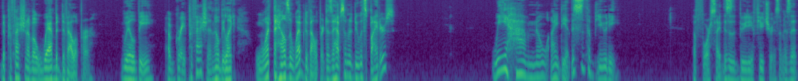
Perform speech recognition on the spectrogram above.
the profession of a web developer will be a great profession. And they'll be like, what the hell's a web developer? Does it have something to do with spiders? We have no idea. This is the beauty of foresight. This is the beauty of futurism, is that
